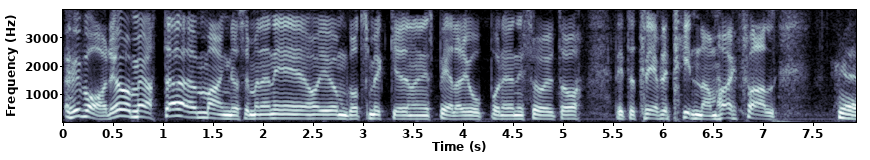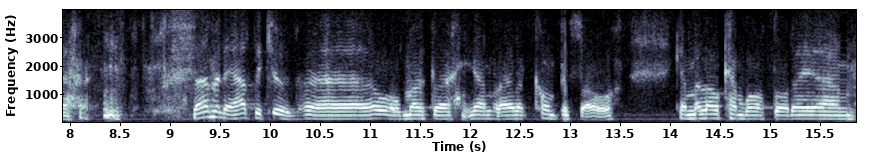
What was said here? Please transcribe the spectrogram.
Hur var det att möta Magnus? Men ni har ju umgåtts mycket när ni spelar ihop och ni såg ut att lite trevligt innan i varje fall. Ja. Nej, men det är alltid kul uh, att möta gamla eller kompisar och gamla lagkamrater. Det är um,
